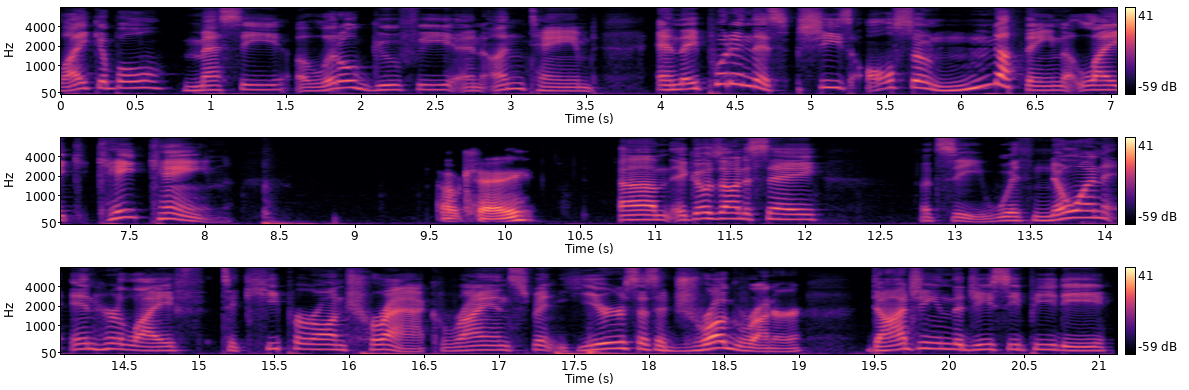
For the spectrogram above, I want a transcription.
likable, messy, a little goofy, and untamed. And they put in this. She's also nothing like Kate Kane. okay. Um, it goes on to say, let's see, with no one in her life to keep her on track, Ryan spent years as a drug runner, dodging the GCPD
